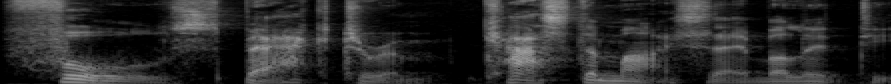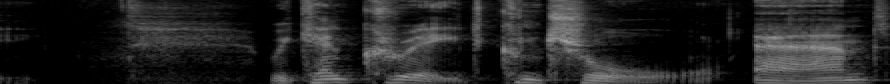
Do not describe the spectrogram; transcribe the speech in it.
full spectrum customizability. We can create, control, and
